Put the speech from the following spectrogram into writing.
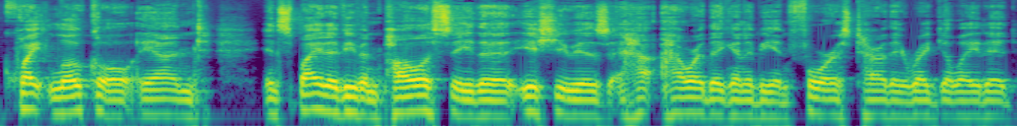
quite local. And in spite of even policy, the issue is how, how are they going to be enforced? How are they regulated?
